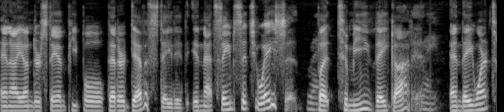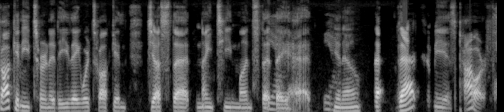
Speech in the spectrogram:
And I understand people that are devastated in that same situation. right But to me, they got it. right And they weren't talking eternity. They were talking just that 19 months that they had. yeah You know, that, that to me is powerful.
